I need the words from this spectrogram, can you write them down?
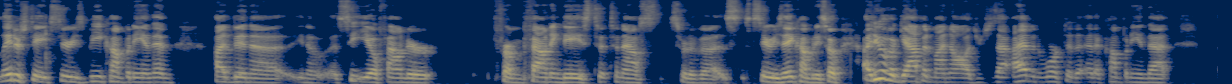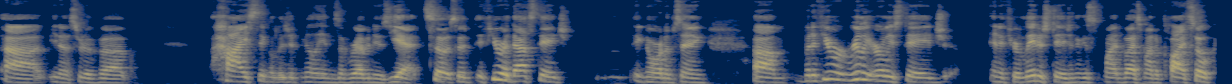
later stage Series B company, and then I've been a you know a CEO founder from founding days to, to now sort of a Series A company. So I do have a gap in my knowledge, which is I haven't worked at a, at a company in that uh, you know sort of uh, high single digit millions of revenues yet. So so if you're at that stage, ignore what I'm saying. Um, but if you're really early stage, and if you're later stage, I think this my advice might apply. So,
